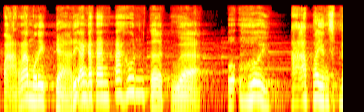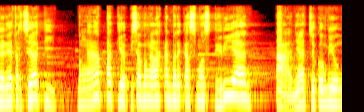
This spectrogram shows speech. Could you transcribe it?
para murid dari angkatan tahun kedua. Oh, oi, apa yang sebenarnya terjadi? Mengapa dia bisa mengalahkan mereka semua sendirian? Tanya Joko Myung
